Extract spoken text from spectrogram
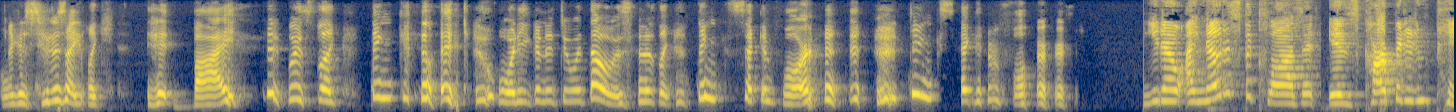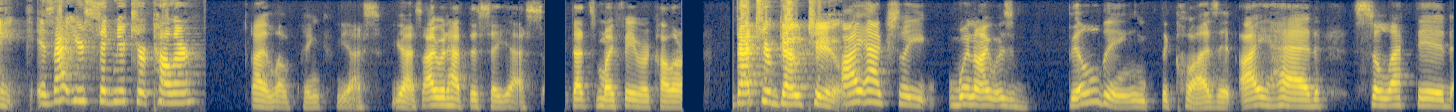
like as soon as i like hit buy it was like think like what are you going to do with those and it's like think second floor think second floor you know, I noticed the closet is carpeted in pink. Is that your signature color? I love pink. Yes. Yes. I would have to say yes. That's my favorite color. That's your go to. I actually, when I was building the closet, I had selected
